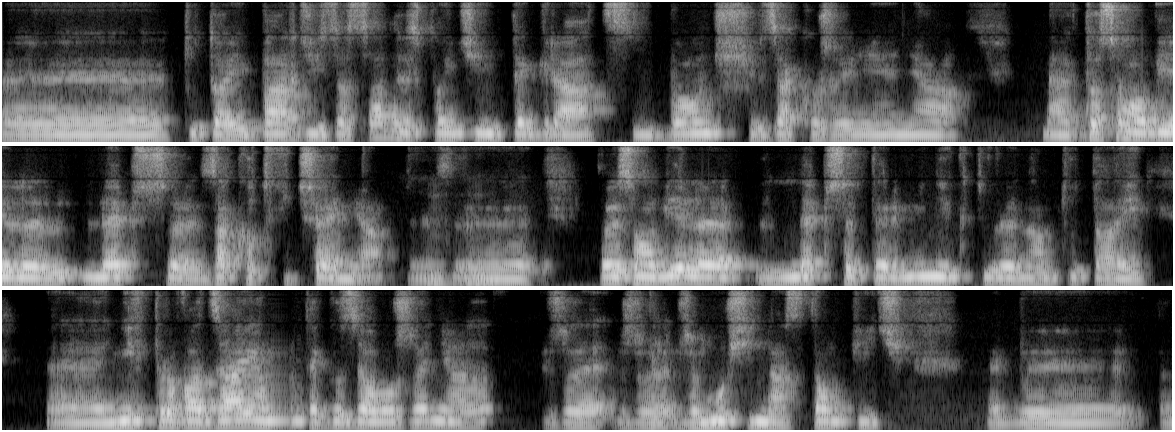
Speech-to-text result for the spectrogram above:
e, tutaj bardziej zasadne, jest pojęcie integracji bądź zakorzenienia. To są o wiele lepsze zakotwiczenia. Mhm. To są o wiele lepsze terminy, które nam tutaj nie wprowadzają tego założenia, że, że, że musi nastąpić jakby e,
